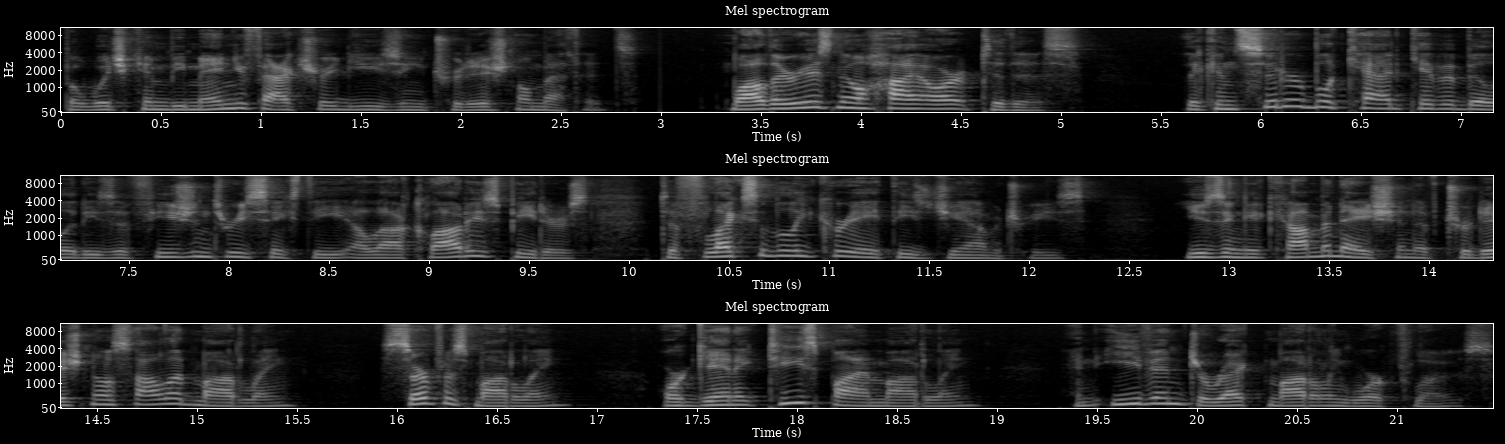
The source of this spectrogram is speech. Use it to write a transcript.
but which can be manufactured using traditional methods. While there is no high art to this, the considerable CAD capabilities of Fusion 360 allow Claudius Peters to flexibly create these geometries using a combination of traditional solid modeling, surface modeling, organic T-spline modeling, and even direct modeling workflows.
